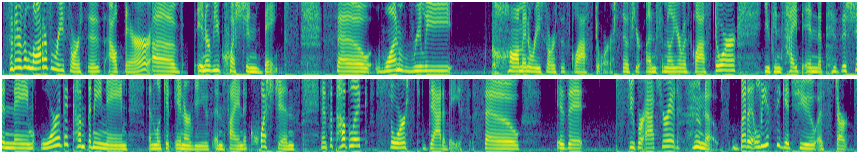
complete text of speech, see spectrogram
So there's a lot of resources out there of interview question banks. So one really common resource is Glassdoor. So if you're unfamiliar with Glassdoor, you can type in the position name or the company name and look at interviews and find questions. And it's a public sourced database. So is it super accurate? Who knows? But at least it gets you a start.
